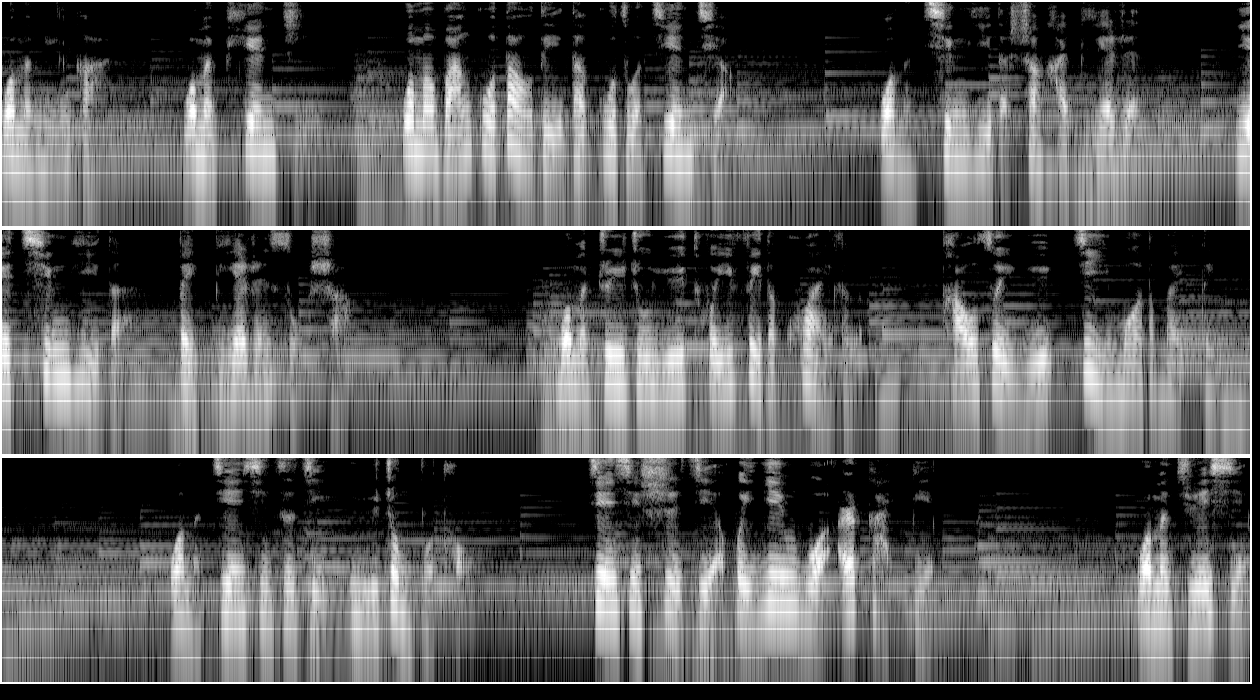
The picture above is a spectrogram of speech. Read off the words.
我们敏感，我们偏执，我们顽固到底的故作坚强，我们轻易的伤害别人，也轻易的被别人所伤。我们追逐于颓废的快乐，陶醉于寂寞的美丽。我们坚信自己与众不同，坚信世界会因我而改变。我们觉醒，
